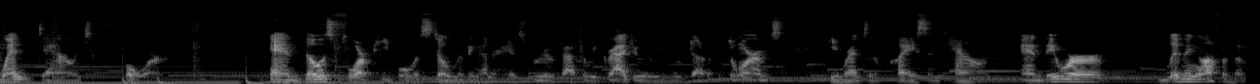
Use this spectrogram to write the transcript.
went down to four. And those four people were still living under his roof. After we graduated, we moved out of the dorms. He rented a place in town and they were living off of him.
